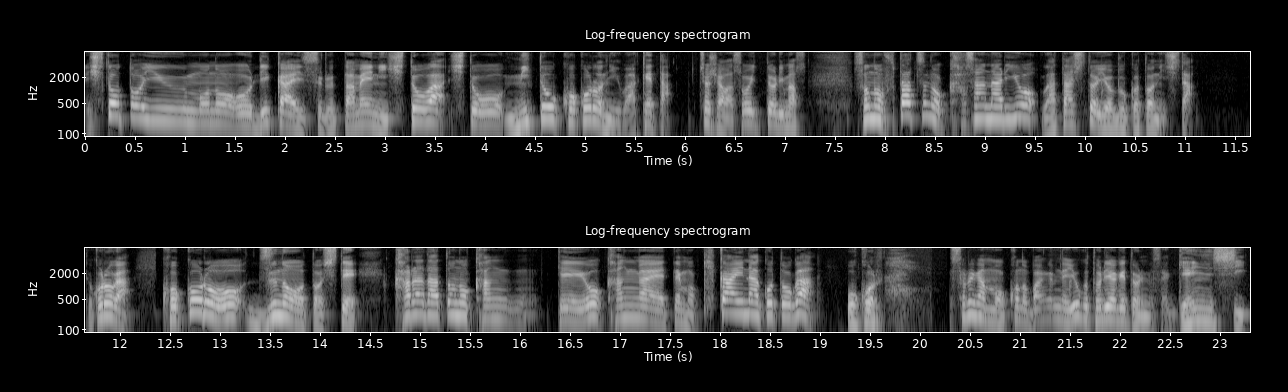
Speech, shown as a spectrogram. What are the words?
人というものを理解するために人は人を身と心に分けた。著者はそう言っております。その二つの重なりを私と呼ぶことにした。ところが心を頭脳として体との関係を考えても奇怪なことが起こるそれがもうこの番組でよく取り上げておりますが原子。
